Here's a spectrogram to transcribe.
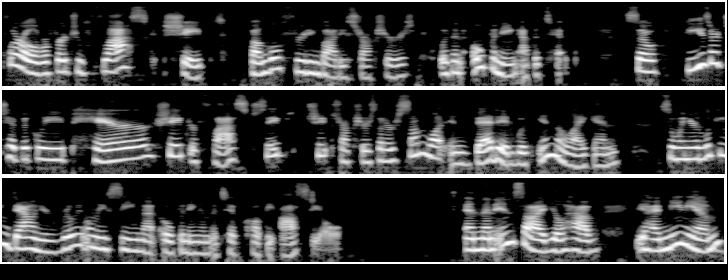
plural, refer to flask-shaped fungal fruiting body structures with an opening at the tip. So these are typically pear-shaped or flask-shaped structures that are somewhat embedded within the lichen. So when you're looking down, you're really only seeing that opening in the tip called the ostiole. And then inside, you'll have the hymenium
